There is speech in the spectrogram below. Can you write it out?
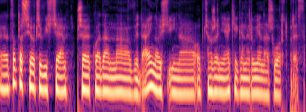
e, co też się oczywiście przekłada na wydajność i na obciążenie, jakie generuje nasz WordPress.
